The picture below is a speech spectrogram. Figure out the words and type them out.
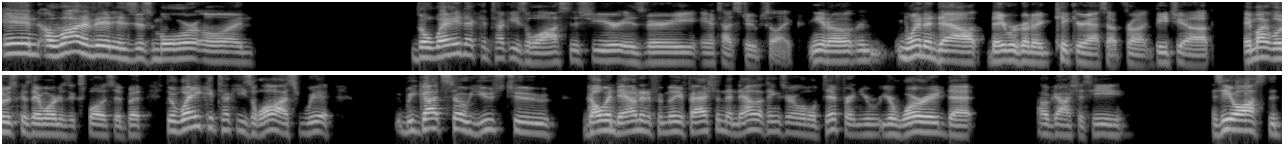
and a lot of it is just more on the way that Kentucky's lost this year is very anti-Stoops like. You know, when in doubt, they were going to kick your ass up front, beat you up. They might lose because they weren't as explosive, but the way Kentucky's lost, we we got so used to going down in a familiar fashion that now that things are a little different, you're you're worried that, oh gosh, is he has he lost the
